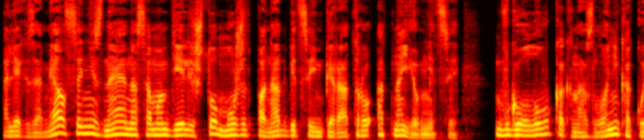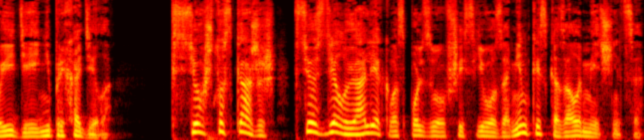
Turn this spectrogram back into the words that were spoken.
Олег замялся, не зная на самом деле, что может понадобиться императору от наемницы – в голову, как назло, никакой идеи не приходило. «Все, что скажешь, все сделаю, Олег», воспользовавшись его заминкой, сказала мечница.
